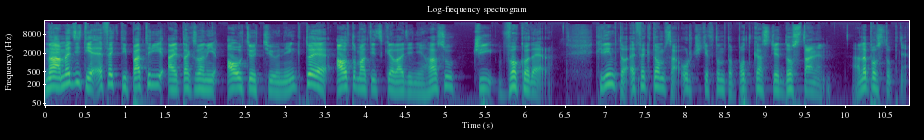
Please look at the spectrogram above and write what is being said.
No a medzi tie efekty patrí aj tzv. autotuning, to je automatické ladenie hlasu či vocoder. K týmto efektom sa určite v tomto podcaste dostanem, ale postupne.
